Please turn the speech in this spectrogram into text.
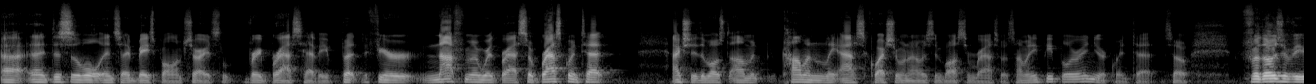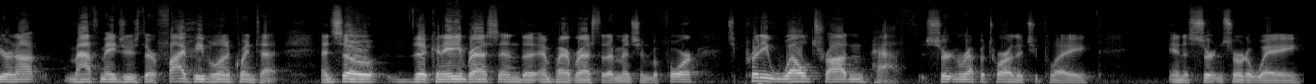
Uh, uh, this is a little inside baseball. I'm sorry, it's very brass heavy. But if you're not familiar with brass, so brass quintet. Actually, the most om- commonly asked question when I was in Boston Brass was, "How many people are in your quintet?" So, for those of you who are not math majors, there are five people in a quintet, and so the Canadian Brass and the Empire Brass that I mentioned before, it's a pretty well trodden path. Certain repertoire that you play in a certain sort of way,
